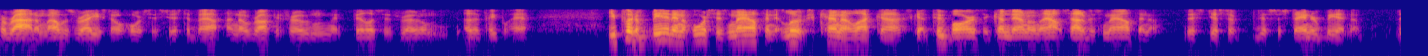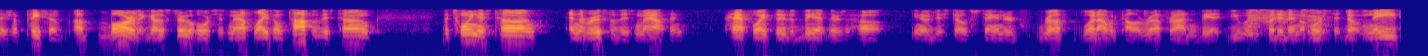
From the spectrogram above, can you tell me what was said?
to ride them. I was raised on horses, just about. I know Rocket's rode them, and Phyllis has rode them. Other people have you put a bit in a horse's mouth and it looks kind of like uh, it's got two bars that come down on the outside of his mouth and a, this just a just a standard bit and a, there's a piece of a bar that goes through a horse's mouth lays on top of his tongue between his tongue and the roof of his mouth and halfway through the bit there's a hump you know just those standard rough what I would call a rough riding bit. You wouldn't put it in a horse that don't need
